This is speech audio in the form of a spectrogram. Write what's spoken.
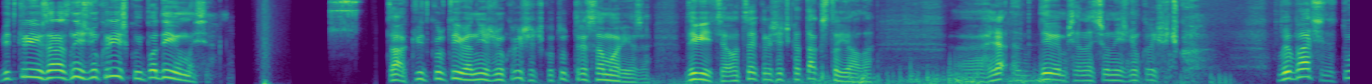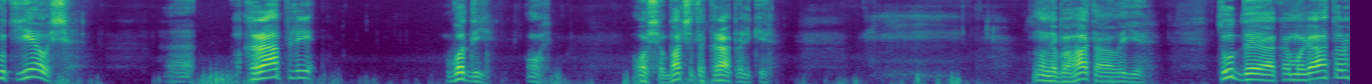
Відкрию зараз нижню кришку і подивимося. Так, відкрутив я нижню кришечку, тут три саморези. Дивіться, оця кришечка так стояла. Е, Гля... Дивимося на цю нижню кришечку. Ви бачите, тут є ось е, краплі води. Ось. Ось, бачите, крапельки. Ну, небагато, але є. Тут, де акумулятор,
